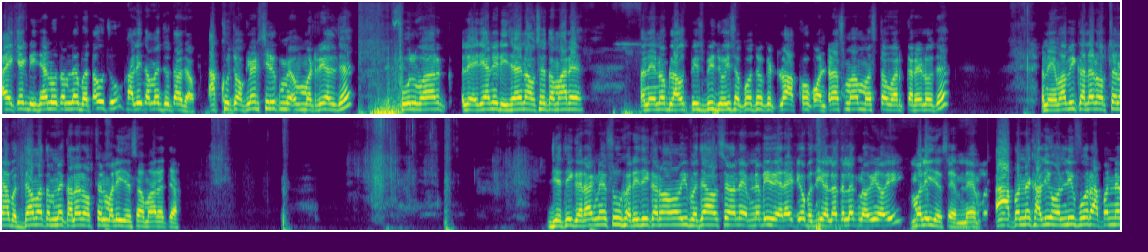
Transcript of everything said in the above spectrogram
આ એક એક ડિઝાઇન હું તમને બતાવું છું. ખાલી તમે જોતા જાઓ. આખું ચોકલેટ સિલ્ક મટીરિયલ છે. ફૂલ વર્ક લેરિયાની ડિઝાઇન આવશે તમારે. અને એનો બ્લાઉઝ પીસ બી જોઈ શકો છો કેટલો આખો કોન્ટ્રાસ્ટમાં મસ્ત વર્ક કરેલો છે. અને એમાં બી કલર ઓપ્શન આ બધામાં તમને કલર ઓપ્શન મળી જશે અમારે ત્યાં. જેથી ગ્રાહકને શું ખરીદી કરવામાં બી મજા આવશે અને એમને બી વેરાયટીઓ બધી અલગ અલગ નવી નવી મળી જશે એમને એમ. આ આપણને ખાલી ઓનલી ફોર આપણને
